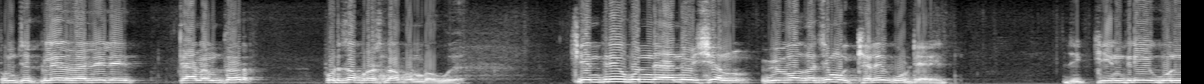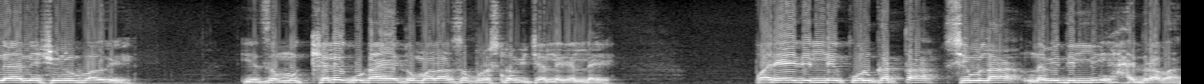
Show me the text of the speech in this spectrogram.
तुमचे क्लिअर झालेले आहेत. त्यानंतर पुढचा प्रश्न आपण बघूया. केंद्रीय गुन्हे अन्वेषण विभागाचे मुख्यालय कुठे आहेत? जे केंद्रीय गुन्हे अन्वेषण विभाग आहे याचं मुख्यालय कुठं आहे तुम्हाला असं प्रश्न विचारला गेलेला आहे. पर्याय दिल्ली कोलकाता शिमला नवी दिल्ली हैदराबाद.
